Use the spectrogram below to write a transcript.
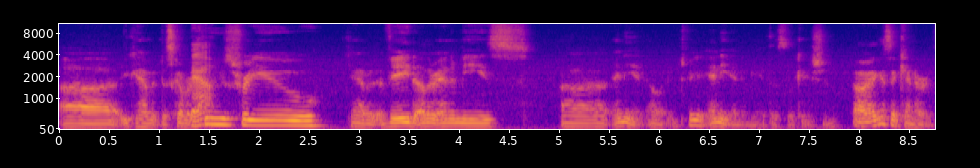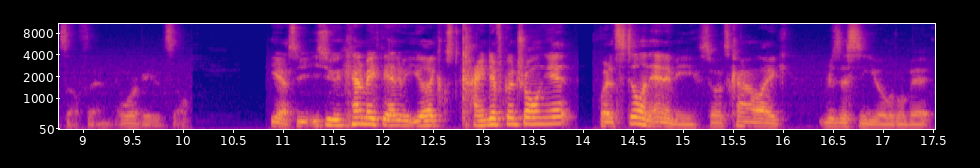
Uh, you can have it discover Yeah. clues for you. You can have it evade other enemies. Uh, any oh, evade any enemy at this location. Oh, I guess it can hurt itself then, or evade itself. Yeah, so you, so you can kind of make the enemy. You're like kind of controlling it, but it's still an enemy, so it's kind of like resisting you a little bit.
